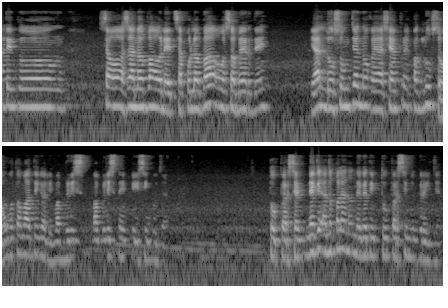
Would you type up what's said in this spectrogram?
natin kung sa, sa ano ba ulit, sa pula ba o sa berde. Yan, lusong dyan, no? Kaya syempre, pag lusong, automatically, mabilis, mabilis na yung pacing ko dyan. 2%. Neg ano pala, no? Negative 2% yung gradient.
